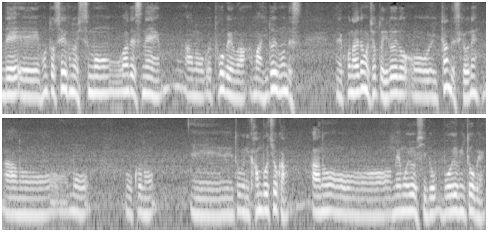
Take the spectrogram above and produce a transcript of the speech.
で、えー、本当政府の質問はですねあの答弁はまあひどいもんです。この間もちょっといろいろ言ったんですけどねあのもうこの、えー、特に官房長官あのメモ用紙棒読み答弁、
